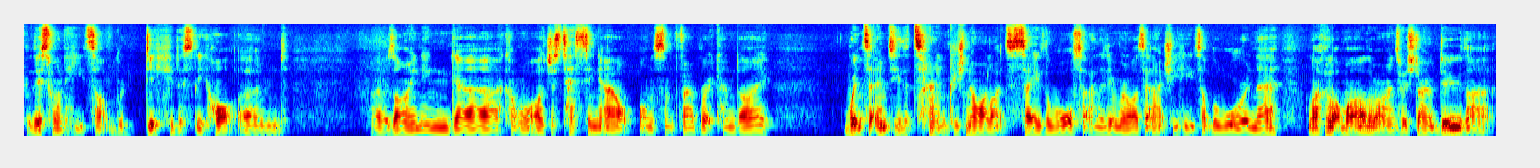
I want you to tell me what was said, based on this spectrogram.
but this one heats up ridiculously hot, and I was ironing. Uh, I can't remember. I was just testing it out on some fabric, and I went to empty the tank because you know I like to save the water, and I didn't realise it actually heats up the water in there. Like a lot of my other irons, which don't do that,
